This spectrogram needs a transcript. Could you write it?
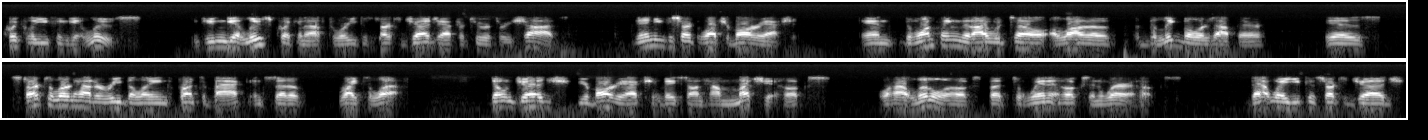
quickly you can get loose. If you can get loose quick enough to where you can start to judge after two or three shots, then you can start to watch your ball reaction. And the one thing that I would tell a lot of the league bowlers out there is start to learn how to read the lane front to back instead of right to left. Don't judge your ball reaction based on how much it hooks or how little it hooks, but to when it hooks and where it hooks. That way you can start to judge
